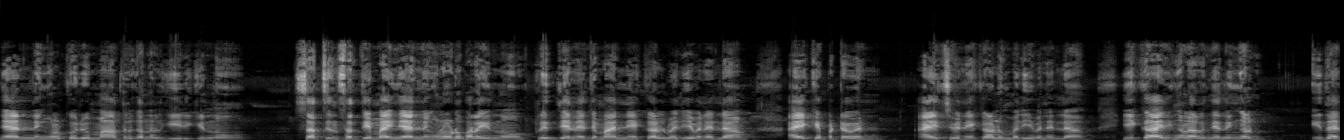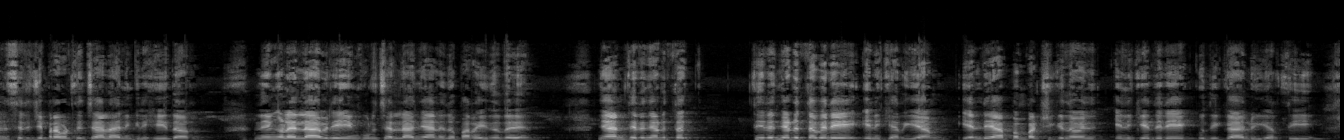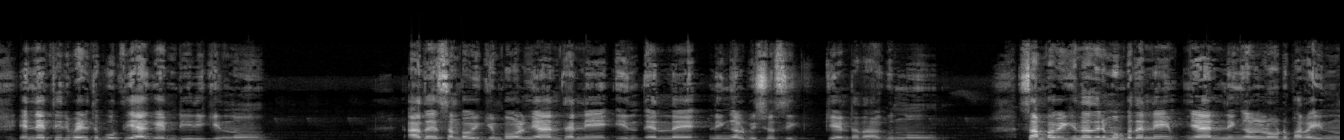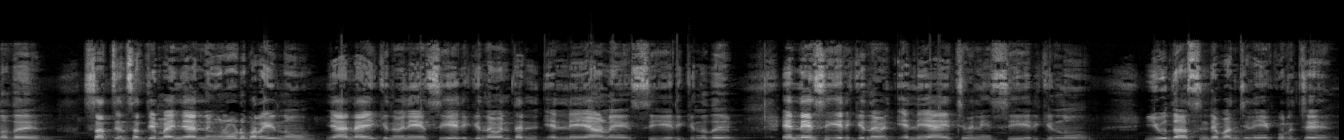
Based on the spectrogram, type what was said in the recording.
ഞാൻ നിങ്ങൾക്കൊരു മാതൃക നൽകിയിരിക്കുന്നു. സത്യം സത്യമായി ഞാൻ നിങ്ങളോട് പറയുന്നു. കൃത്യൻ യജമാനേക്കാൾ വലിയവനല്ല അയക്കപ്പെട്ടവൻ അയച്ചവനേക്കാളും വലിയവനല്ല. ഈ കാര്യങ്ങൾ അറിഞ്ഞ് നിങ്ങൾ ഇതനുസരിച്ച് പ്രവർത്തിച്ചാൽ അനുഗ്രഹീതർ. നിങ്ങളെല്ലാവരെയും കുറിച്ചല്ല ഞാനിത് പറയുന്നത്. ഞാൻ തിരഞ്ഞെടുത്ത തിരഞ്ഞെടുത്തവരെ എനിക്കറിയാം. എന്റെ അപ്പം ഭക്ഷിക്കുന്നവൻ എനിക്കെതിരെ കുതിക്കാൽ ഉയർത്തി എന്നെ തിരുവഴുത്ത് പൂർത്തിയാകേണ്ടിയിരിക്കുന്നു അത് സംഭവിക്കുമ്പോൾ ഞാൻ തന്നെ എന്നെ നിങ്ങൾ വിശ്വസിക്കേണ്ടതാകുന്നു. സംഭവിക്കുന്നതിന് മുമ്പ് തന്നെ ഞാൻ നിങ്ങളോട് പറയുന്നത് സത്യം സത്യമായി ഞാൻ നിങ്ങളോട് പറയുന്നു ഞാൻ അയക്കുന്നവനെ സ്വീകരിക്കുന്നവൻ തൻ എന്നെയാണ് സ്വീകരിക്കുന്നത്. എന്നെ സ്വീകരിക്കുന്നവൻ എന്നെ അയച്ചവനെ സ്വീകരിക്കുന്നു. യൂദാസിന്റെ വഞ്ചനയെക്കുറിച്ച്.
